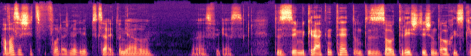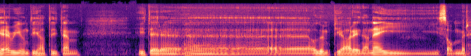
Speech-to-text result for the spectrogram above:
Aber was hast du jetzt vorher noch irgendetwas gesagt, was ich auch... Ah, das vergessen. dass es immer geregnet hat und dass es auch trist ist und auch ein bisschen scary und ich hatte in dem in der äh, Olympia Arena, nein, Sommerpark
